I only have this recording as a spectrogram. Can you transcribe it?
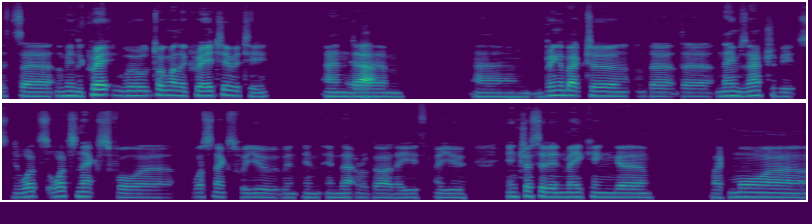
it's uh, I mean the create. We were talking about the creativity, and Yeah. um, um, bring it back to the the names and attributes. What's what's next for uh, what's next for you in, in, in that regard? Are you are you interested in making uh, like more uh,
